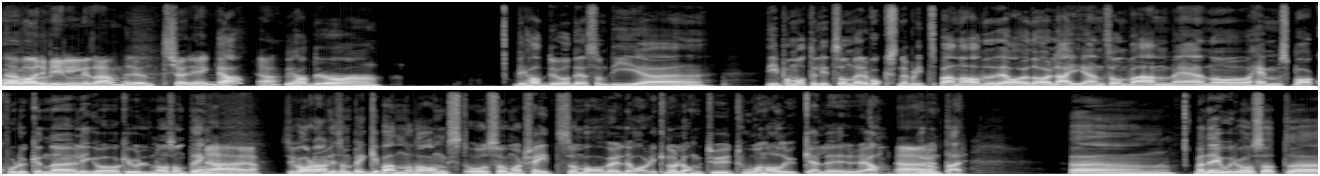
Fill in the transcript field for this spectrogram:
det er varebilen, liksom. Rundt. Kjøring. Ja, Ja. vi hadde jo Vi hadde jo det som de eh, de på en måte litt sånn mer voksne Blitz-banda hadde. Det var jo da å leie en sånn van med noe hems bak hvor du kunne ligge og kulene og sånne ting. Ja, ja, ja. Så vi var da liksom begge bandene, da, Angst og So Much Hate, som var vel Det var vel ikke noe lang tur, to og en halv uke eller ja, Ja, ja. rundt der. Eh, men det gjorde jo også at, eh,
